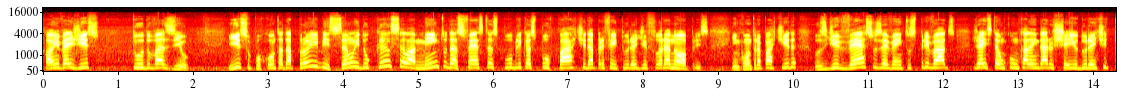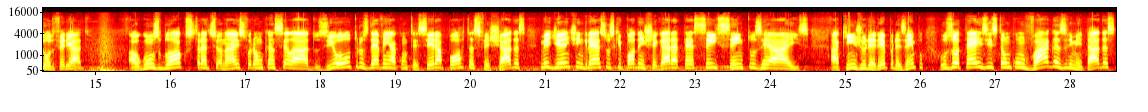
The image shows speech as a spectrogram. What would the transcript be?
Ao invés disso, tudo vazio. Isso por conta da proibição e do cancelamento das festas públicas por parte da Prefeitura de Florianópolis. Em contrapartida, os diversos eventos privados já estão com o calendário cheio durante todo o feriado. Alguns blocos tradicionais foram cancelados e outros devem acontecer a portas fechadas mediante ingressos que podem chegar até 600 reais. Aqui em Jurerê, por exemplo, os hotéis estão com vagas limitadas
